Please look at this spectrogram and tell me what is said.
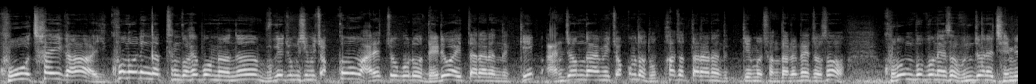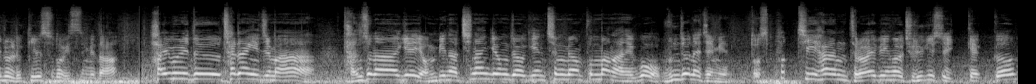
그 차이가 이 코너링 같은 거 해보면은 무게중심이 조금 아래쪽으로 내려와 있다라는 느낌? 안정감이 조금 더 높아졌다라는 느낌을 전달을 해줘서 그런 부분에서 운전의 재미를 느낄 수도 있습니다. 하이브리드 차량이지만 단순하게 연비나 친환경적인 측면뿐만 아니고 운전의 재미, 또 스포티한 드라이빙을 즐길 수 있게끔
